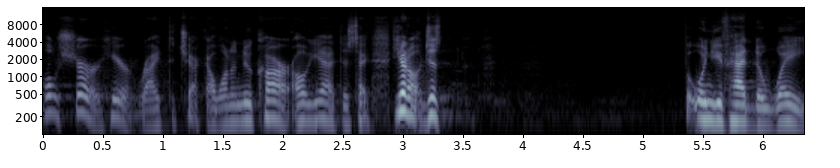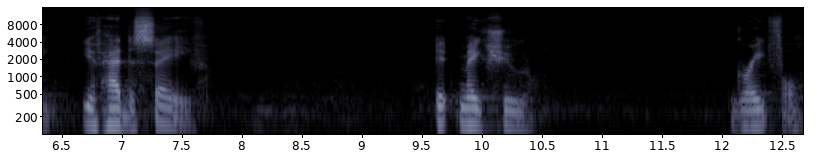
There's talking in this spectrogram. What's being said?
Oh, sure. Here, write the check. I want a new car. Oh, yeah. Just say, you know, just but when you've had to wait, you've had to save, it makes you grateful.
